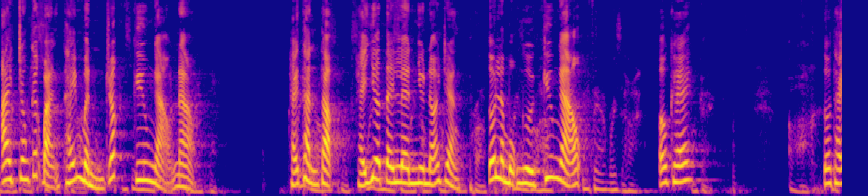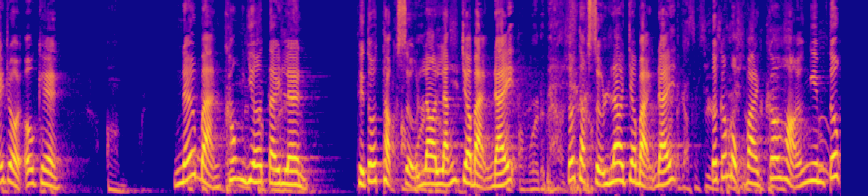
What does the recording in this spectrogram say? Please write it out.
Ai trong các bạn thấy mình rất kiêu ngạo nào? Hãy thành thật, hãy giơ tay lên như nói rằng tôi là một người kiêu ngạo. Ok. Tôi thấy rồi, ok. Nếu bạn không giơ tay lên, thì tôi thật sự lo lắng cho bạn đấy. Tôi thật sự lo cho bạn đấy. Tôi có một vài câu hỏi nghiêm túc.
